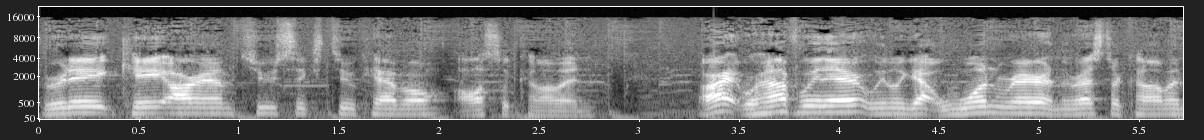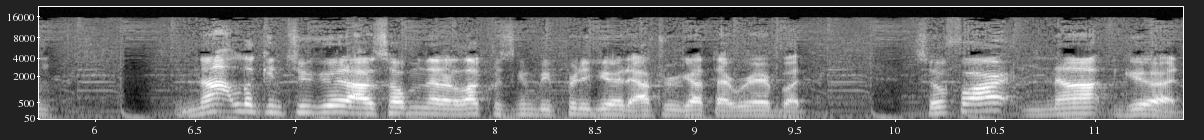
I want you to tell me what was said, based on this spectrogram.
Verde KRM262 camo. Also common. Alright, we're halfway there. We only got one rare and the rest are common. Not looking too good. I was hoping that our luck was going to be pretty good after we got that rare, but so far, not good.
